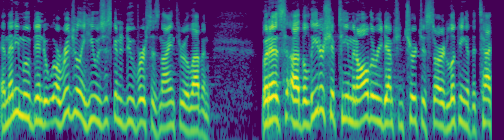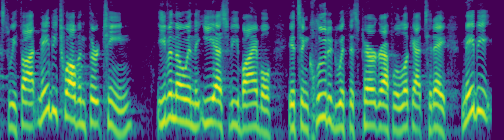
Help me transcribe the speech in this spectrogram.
And then he moved into, originally, he was just going to do verses 9 through 11. But as uh, the leadership team and all the redemption churches started looking at the text, we thought maybe 12 and 13, even though in the ESV Bible it's included with this paragraph we'll look at today, maybe,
